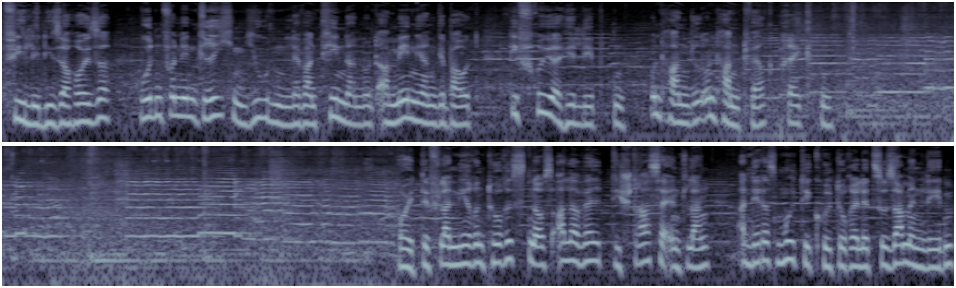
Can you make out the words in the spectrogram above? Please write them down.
Viele dieser Häuser wurden von den Griechen, Juden, Levantinern und Armeniern gebaut, die früher hier lebten und Handel und Handwerk prägten. Heute flanieren Touristen aus aller Welt die Straße entlang, an der das multikulturelle Zusammenleben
